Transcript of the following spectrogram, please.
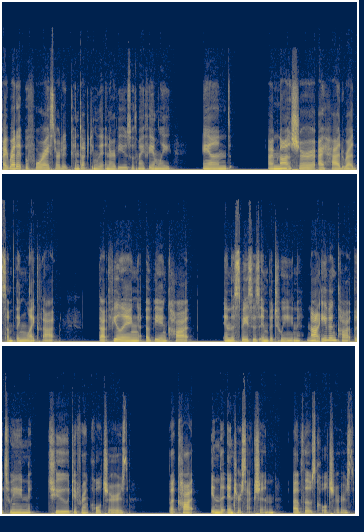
I read it before I started conducting the interviews with my family, and I'm not sure I had read something like that. That feeling of being caught in the spaces in between, not even caught between two different cultures, but caught in the intersection of those cultures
